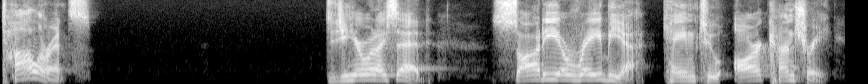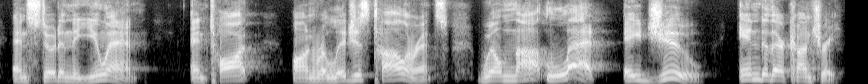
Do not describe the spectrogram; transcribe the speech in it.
tolerance. Did you hear what I said? Saudi Arabia came to our country and stood in the UN and taught on religious tolerance will not let a Jew into their country.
